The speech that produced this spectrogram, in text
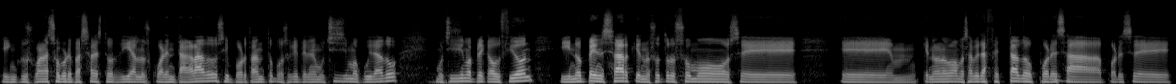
incluso van a sobrepasar estos días los 40 grados y por tanto pues hay que tener muchísimo cuidado muchísima precaución y no pensar que nosotros somos eh, eh, que no nos vamos a ver afectados por esa por ese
